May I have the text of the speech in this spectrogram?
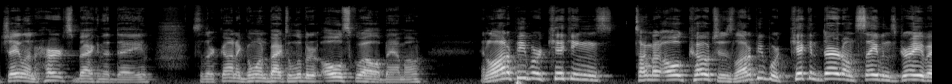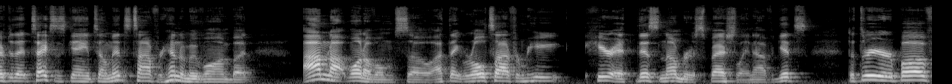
Jalen Hurts back in the day. So they're kind of going back to a little bit of old school Alabama. And a lot of people are kicking talking about old coaches, a lot of people are kicking dirt on Saban's grave after that Texas game, telling him it's time for him to move on. But I'm not one of them. So I think roll tide from he, here at this number, especially. Now, if it gets to three or above,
